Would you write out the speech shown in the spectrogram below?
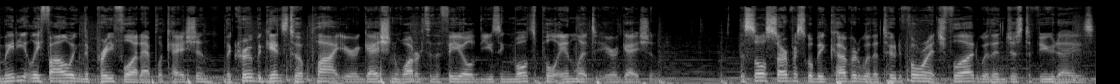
Immediately following the pre flood application, the crew begins to apply irrigation water to the field using multiple inlet irrigation. The soil surface will be covered with a 2 to 4 inch flood within just a few days.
